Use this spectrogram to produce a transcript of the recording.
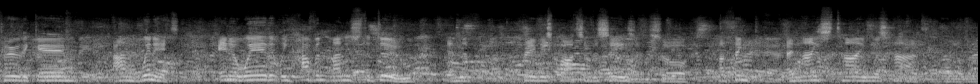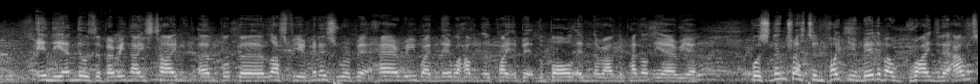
through the game and win it in a way that we haven't managed to do in the previous parts of the season. So I think a nice time was had. In the end, there was a very nice time, um, but the last few minutes were a bit hairy when they were having quite a bit of the ball in and around the penalty area. But it's an interesting point you made about grinding it out,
